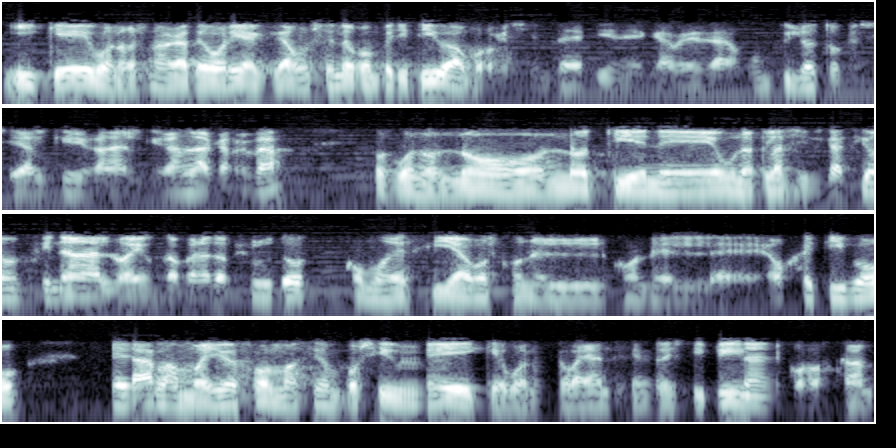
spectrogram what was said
y que, bueno, es una categoría que aún siendo competitiva, porque siempre tiene que haber algún piloto que sea el que gane, el que gane la carrera, pues bueno, no, no tiene una clasificación final, no hay un campeonato absoluto, como decíamos, con el, con el eh, objetivo de dar la mayor formación posible y que, bueno, que vayan teniendo disciplina, que conozcan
